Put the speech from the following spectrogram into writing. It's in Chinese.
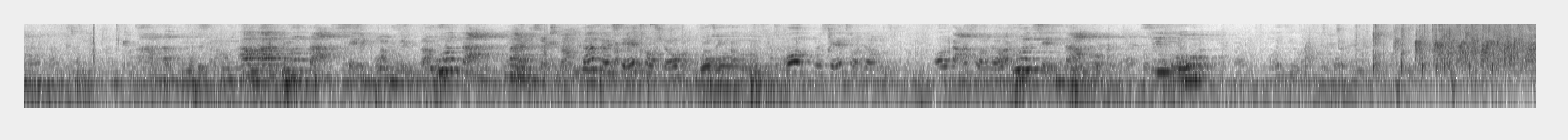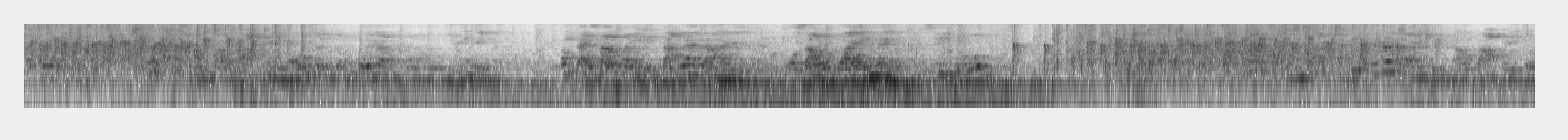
啊啊潘達成，潘達唔係，而家佢寫錯咗，潘成達。哦，佢寫錯咗，我打錯咗，潘成達師傅。全球百名武術總會嘅副主席。咁第三位賢達咧就係、仇偉明師傅。呢個就係全球百名總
